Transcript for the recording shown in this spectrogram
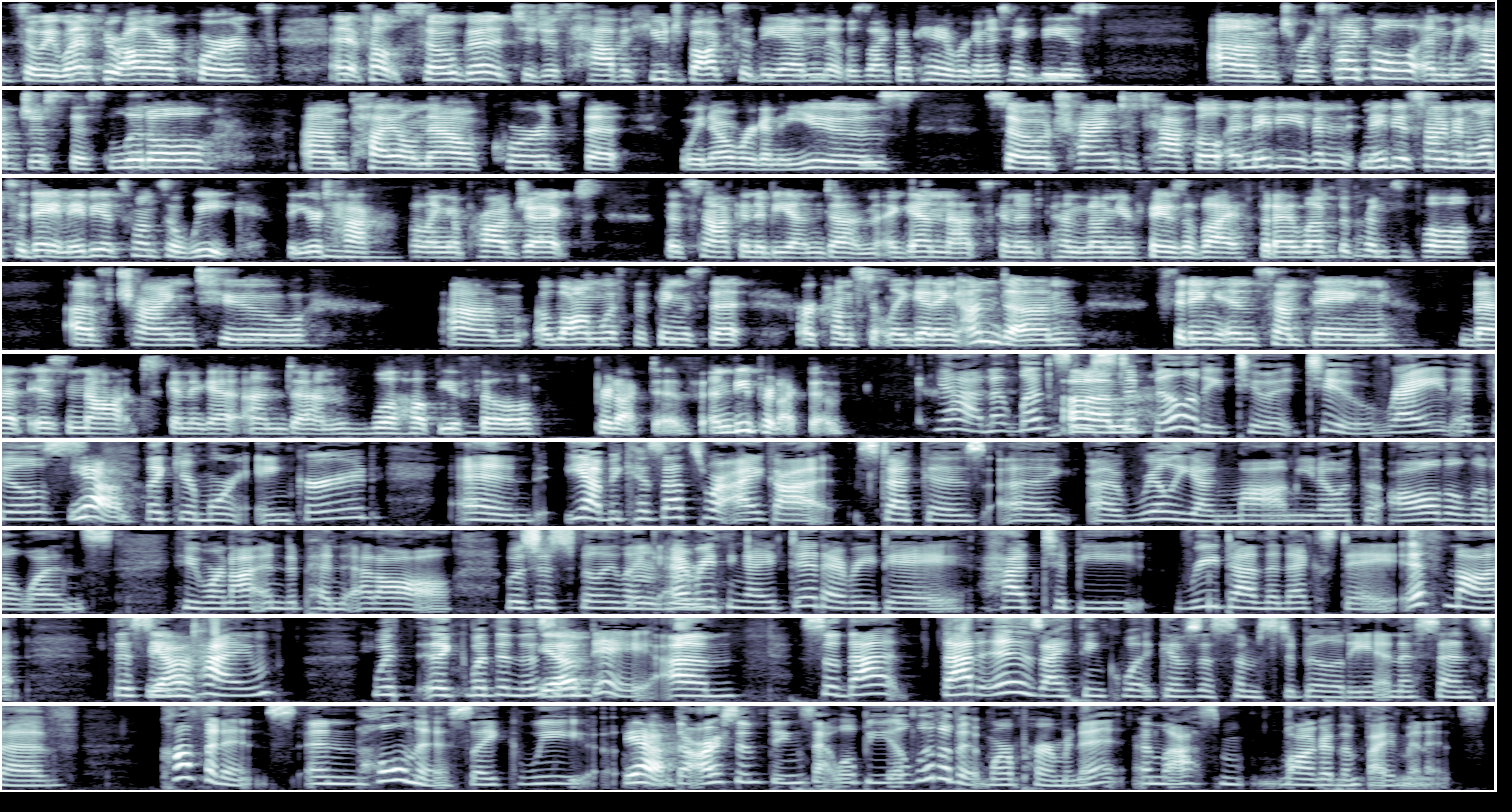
and so we went through all our cords, and it felt so good to just have a huge box at the end that was like, okay, we're going to take these um, to recycle. And we have just this little um, pile now of cords that we know we're going to use. So trying to tackle, and maybe even, maybe it's not even once a day, maybe it's once a week that you're mm. tackling a project that's not going to be undone. Again, that's going to depend on your phase of life. But I love Definitely. the principle of trying to um, along with the things that are constantly getting undone, fitting in something that is not going to get undone will help you feel productive and be productive. Yeah, and it lends some um, stability to it too, right? It feels yeah. like you're more anchored. And yeah, because that's where I got stuck as a, a really young mom, you know, with the, all the little ones who were not independent at all, was just feeling like mm-hmm. everything I did every day had to be redone the next day, if not the same yeah. time with like within the yep. same day. Um, so that that is, I think, what gives us some stability and a sense of confidence and wholeness. Like we, yeah, there are some things that will be a little bit more permanent and last longer than five minutes.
